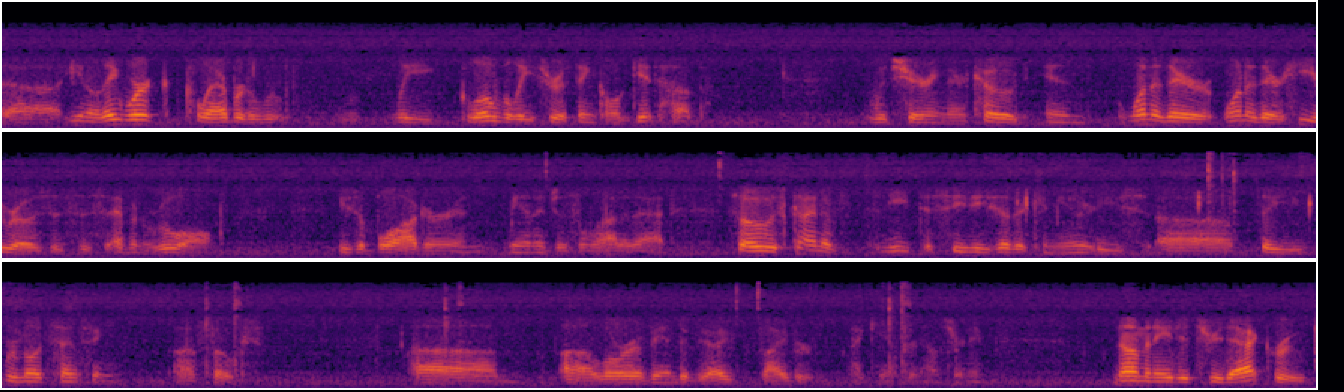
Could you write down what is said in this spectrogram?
uh, you know, they work collaboratively globally through a thing called GitHub with sharing their code. And one of their one of their heroes is this Even Rouault. He's a blogger and manages a lot of that. So it was kind of neat to see these other communities, uh, the remote sensing uh, folks. Um, uh, Laura Van de Viver, I can't pronounce her name, nominated through that group.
